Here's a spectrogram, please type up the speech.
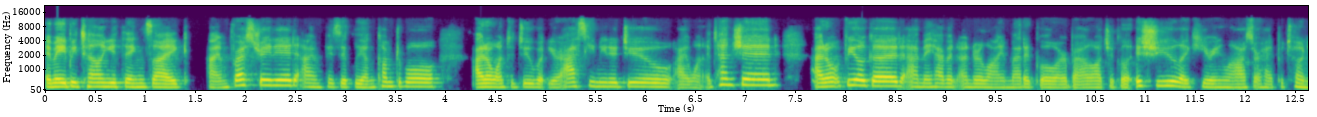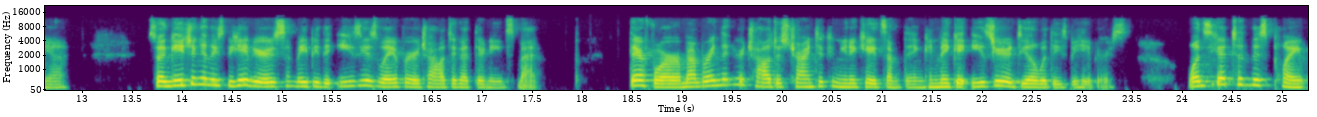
It may be telling you things like, I'm frustrated, I'm physically uncomfortable, I don't want to do what you're asking me to do, I want attention, I don't feel good, I may have an underlying medical or biological issue like hearing loss or hypotonia. So, engaging in these behaviors may be the easiest way for your child to get their needs met. Therefore, remembering that your child is trying to communicate something can make it easier to deal with these behaviors. Once you get to this point,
